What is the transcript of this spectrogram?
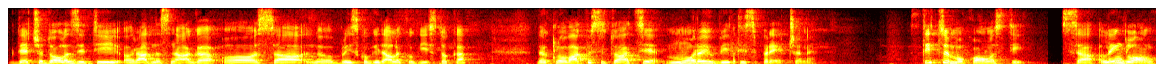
gde će dolaziti radna snaga sa bliskog i dalekog istoka. Dakle, ovakve situacije moraju biti sprečene. Sticujem okolnosti sa Linglong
